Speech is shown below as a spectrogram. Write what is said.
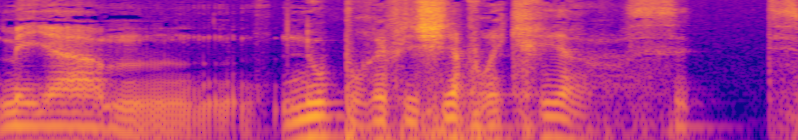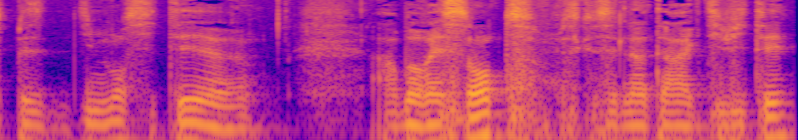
mais il y a hum, nous pour réfléchir, pour écrire cette espèce d'immensité euh, arborescente, parce que c'est de l'interactivité,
